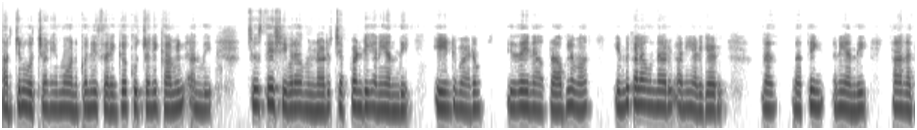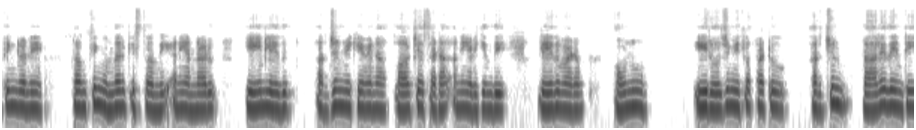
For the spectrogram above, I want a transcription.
అర్జున్ వచ్చాడేమో అనుకుని సరిగ్గా కూర్చొని కమిన్ అంది. చూస్తే శివరాం ఉన్నాడు. చెప్పండి అని అంది. ఏంటి మేడం? ఏదైనా ప్రాబ్లమా? ఎందుకలా ఉన్నారు? అని అడిగాడు. న నథింగ్ అని అంది. ఆ నథింగ్‌లోనే సంథింగ్ ఉందనిపిస్తోంది అని అన్నాడు. ఏం లేదు. అర్జున్ మీకేమైనా కాల్ చేశాడా? అని అడిగింది. లేదు మేడం. అవును. ఈరోజు మీతో పాటు అర్జున్ రాలేదేంటి?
